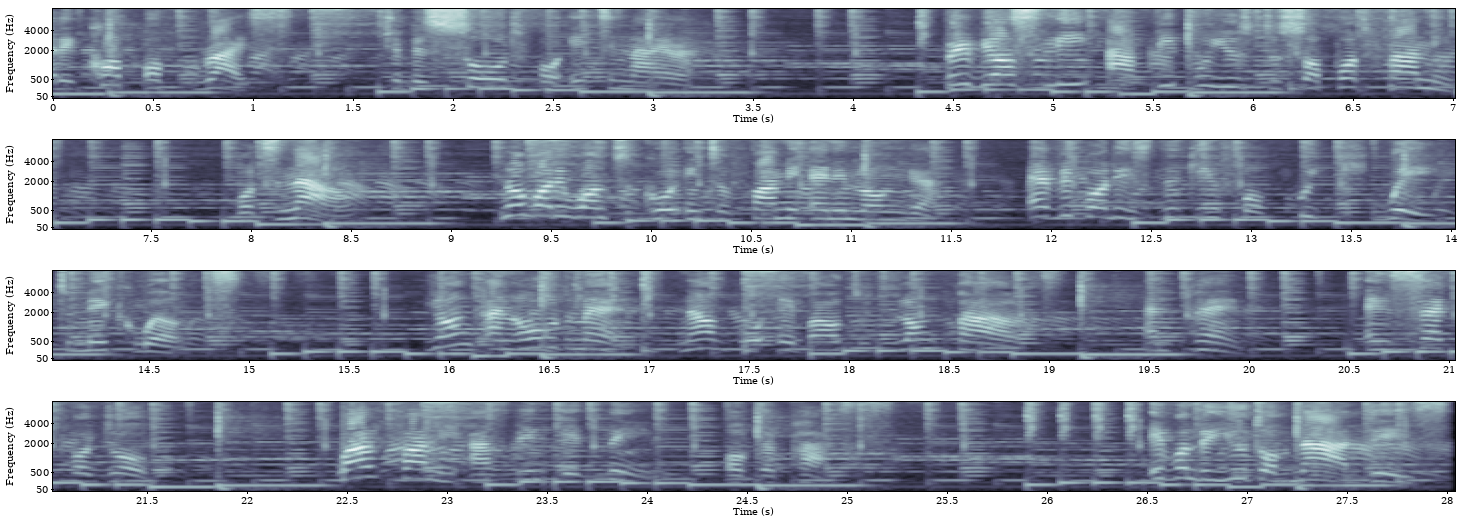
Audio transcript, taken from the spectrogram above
that a cup of rice should be sold for 80 naira. Previously, our people used to support farming, but now, nobody wants to go into farming any longer. Everybody is looking for quick way to make wealth. Young and old men now go about with long files and pen and search for job, while farming has been a thing of the past. Even the youth of nowadays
